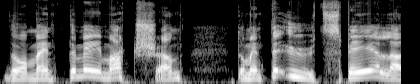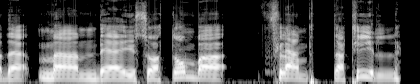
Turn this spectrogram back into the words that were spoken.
De är inte med i matchen. De är inte utspelade, men det är ju så att de bara flämtar till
